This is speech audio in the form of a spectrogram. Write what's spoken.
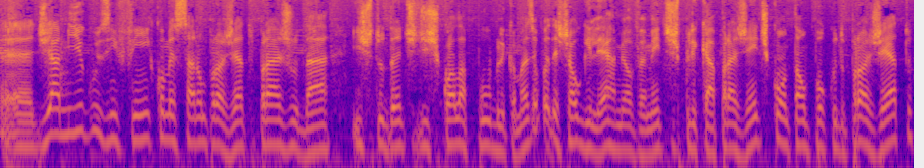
é, de amigos, enfim, começaram um projeto para ajudar estudantes de escola pública. Mas eu vou deixar o Guilherme, obviamente, explicar para a gente, contar um pouco do projeto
